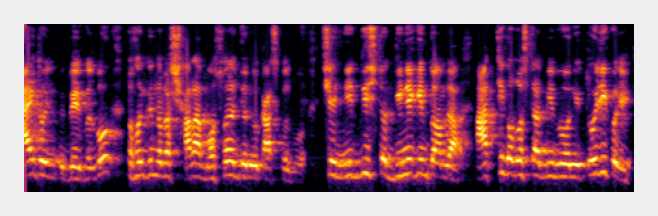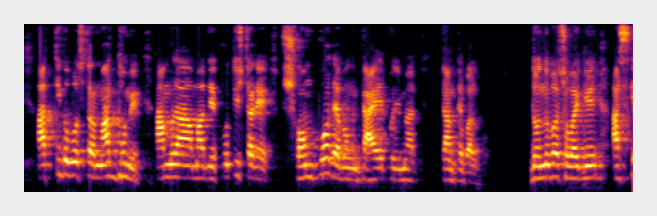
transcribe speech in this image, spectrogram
আয় তৈরি, বের করব, তখন কিন্তু আমরা সারা বছরের জন্য কাজ করব। সেই নির্দিষ্ট দিনে কিন্তু আমরা আর্থিক অবস্থার বিবরণী তৈরি করে, আর্থিক অবস্থার মাধ্যমে আমরা আমাদের প্রতিষ্ঠানে সম্পদ এবং দায়ের পরিমাণ জানতে পারব। ধন্যবাদ সবাইকে। আজকে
